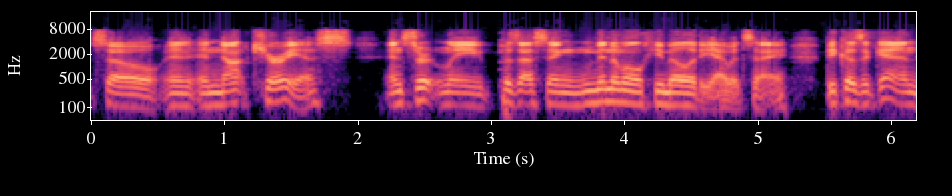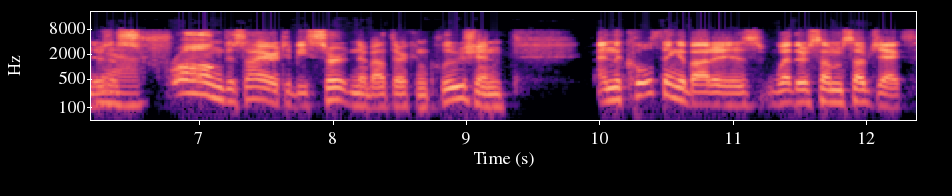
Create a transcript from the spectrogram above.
So, and, and not curious, and certainly possessing minimal humility, I would say, because again, there's Yeah. a strong desire to be certain about their conclusion. And the cool thing about it is whether some subject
